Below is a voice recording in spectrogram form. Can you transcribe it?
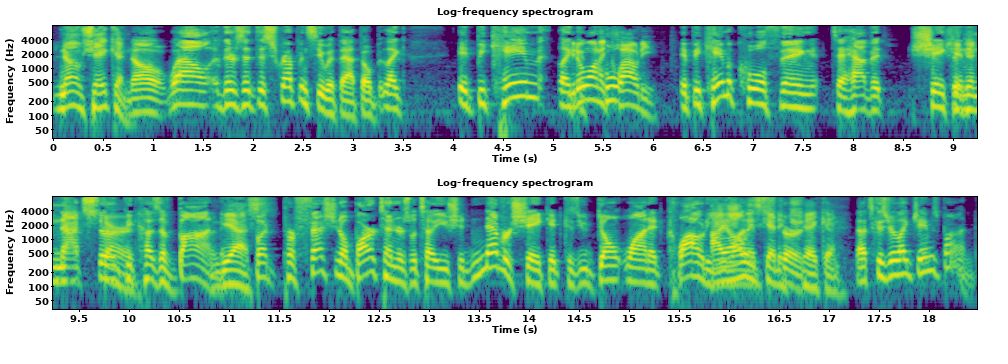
No, shaken. No, well, there's a discrepancy with that though. But like, it became like You don't a want it cloudy. It became a cool thing to have it shaken, Shaken, not not stirred, stirred. because of bond. Yes. but professional bartenders will tell you you should never shake it because you don't want it cloudy. You I want always get it shaken. That's because you're like James Bond.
